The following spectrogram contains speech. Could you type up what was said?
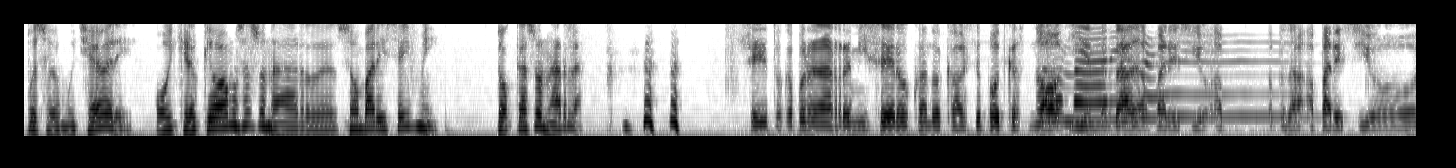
pues fue muy chévere. Hoy creo que vamos a sonar Somebody Save Me. Toca sonarla. Sí, toca poner a remisero cuando acaba este podcast. No, y en verdad apareció, pues, apareció,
